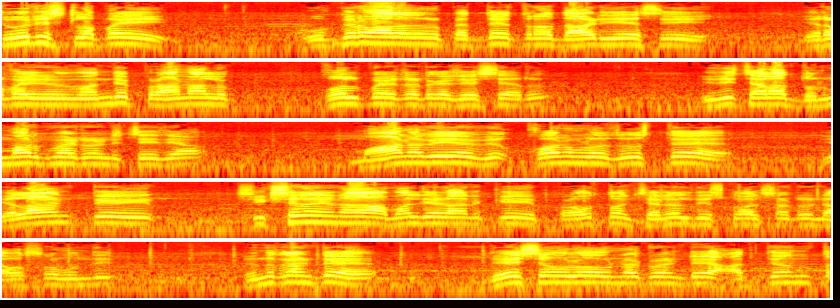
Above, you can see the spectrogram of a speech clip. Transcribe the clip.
టూరిస్టులపై ఉగ్రవాదులు పెద్ద ఎత్తున దాడి చేసి ఇరవై ఎనిమిది మంది ప్రాణాలు కోల్పోయేటట్టుగా చేశారు. ఇది చాలా దుర్మార్గమైనటువంటి చర్య. మానవీయ కోణంలో చూస్తే ఎలాంటి శిక్షలైనా అమలు చేయడానికి ప్రభుత్వం చర్యలు తీసుకోవాల్సినటువంటి అవసరం ఉంది. ఎందుకంటే దేశంలో ఉన్నటువంటి అత్యంత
